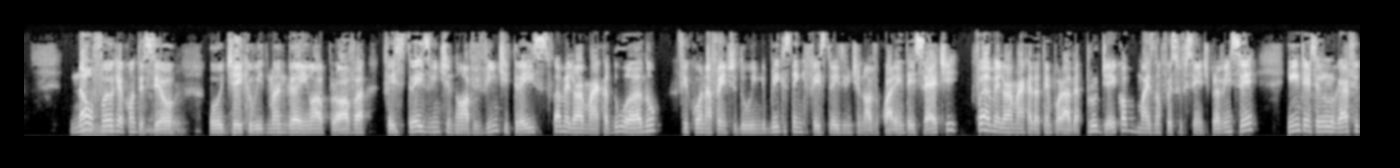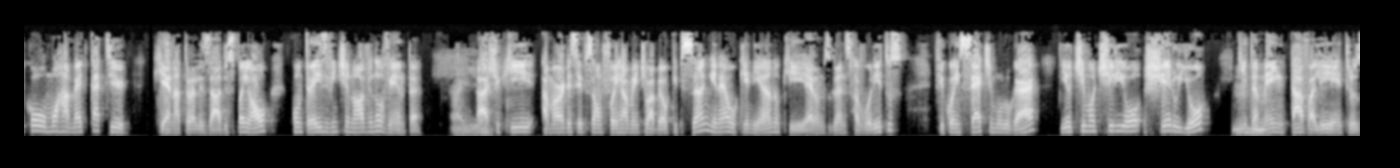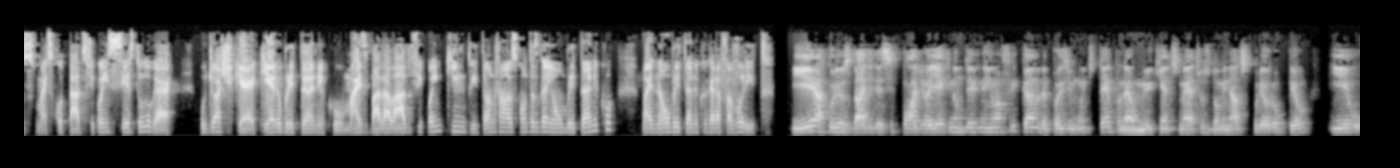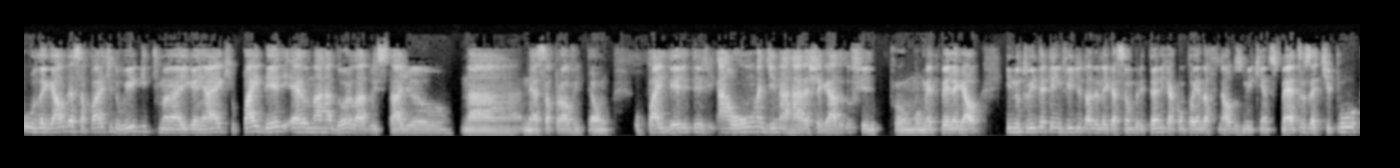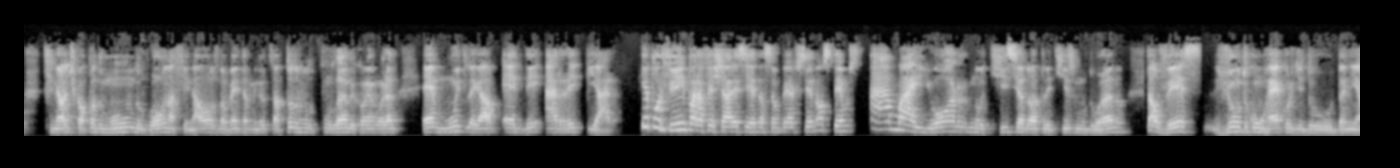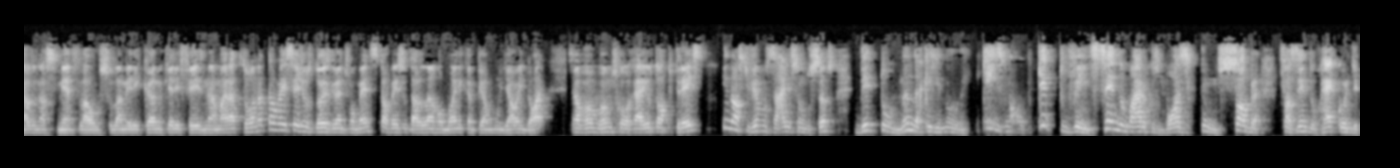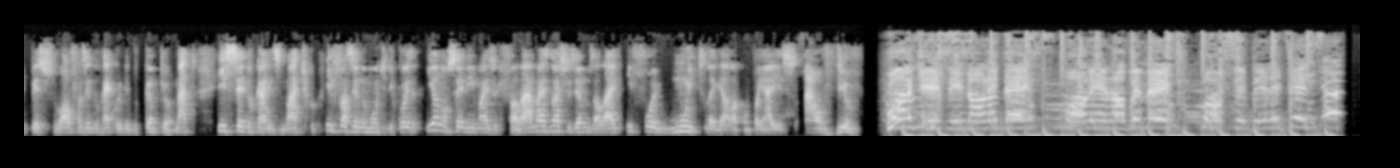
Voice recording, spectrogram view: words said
Não foi o que aconteceu. O Jake Whitman ganhou a prova, fez 3:29:23, foi a melhor marca do ano. Ficou na frente do Ingebrigtsen, que fez 3:29:47. Foi a melhor marca da temporada para o Jacob, mas não foi suficiente para vencer. E em terceiro lugar ficou o Mohamed Katir, que é naturalizado espanhol, com 3:29:90. Aí, Acho que a maior decepção foi realmente o Abel Kipsang, né, o keniano, que era um dos grandes favoritos, ficou em sétimo lugar, e o Timothy Cheruyo, que uhum. também estava ali entre os mais cotados, ficou em sexto lugar. O Josh Kerr, que era o britânico mais badalado, ficou em quinto. Então, no final das contas, ganhou um britânico, mas não o britânico que era favorito. E a curiosidade desse pódio aí é que não teve nenhum africano depois de muito tempo, né? 1.500 metros dominados por europeu. E o legal dessa parte do Wigtman aí ganhar é que o pai dele era o narrador lá do estádio na, nessa prova. Então, o pai dele teve a honra de narrar a chegada do filho. Foi um momento bem legal. E no Twitter tem vídeo da delegação britânica acompanhando a final dos 1.500 metros. É tipo final de Copa do Mundo, gol na final aos 90 minutos, tá todo mundo pulando, comemorando. É muito legal, é de arrepiar. E por fim, para fechar esse Redação PFC, nós temos a maior notícia do atletismo do ano, talvez junto com o recorde do Daniel do Nascimento, lá o sul-americano que ele fez na maratona, talvez sejam os dois grandes momentos, talvez o Darlan Romani, campeão mundial indoor. Então vamos colocar aí o top 3. E nós tivemos Alisson dos Santos detonando aquele norueguês maldito, vencendo Marcos Bose com sobra, fazendo recorde pessoal, fazendo recorde do campeonato e sendo carismático e fazendo um monte de coisa. E eu não sei nem mais o que falar, mas nós fizemos a live e foi muito legal acompanhar isso ao vivo.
